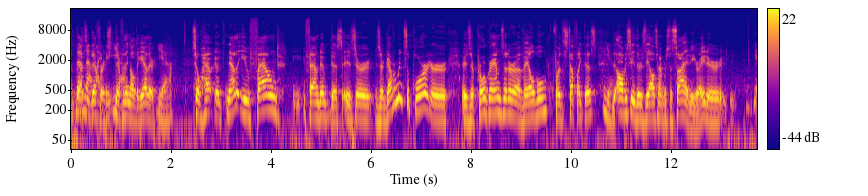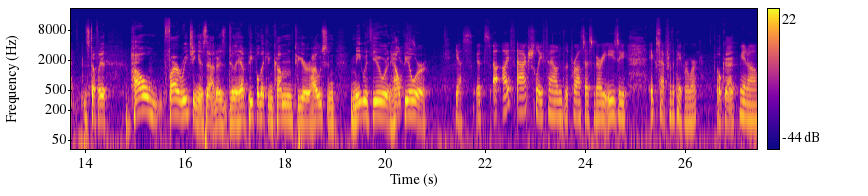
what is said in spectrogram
then that's that a difference. be- Different thing altogether. yeah. So how, now that you found found out this, is there is there government support or is there programs that are available for stuff like this? Yes. Obviously, there's the Alzheimer's Society, right, or Yeah. stuff like that. How far-reaching is that? Is, do they have people that can come to your house and meet with you and help Yes. you, or Yes. It's, I- I've actually found the process very easy, except for the paperwork. okay, You know,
